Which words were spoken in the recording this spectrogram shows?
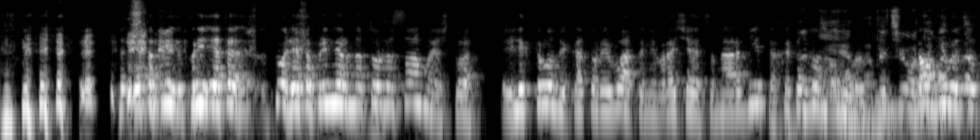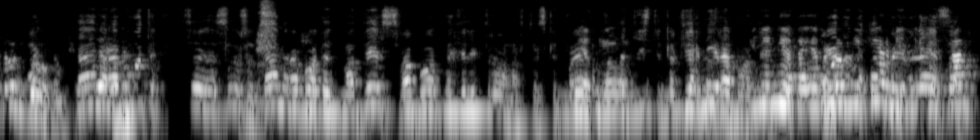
Это, при- это, Толя, это примерно то же самое, что электроны, которые в атоме вращаются на орбитах, это Да тоже нет, ну уровни. ты чего? Там Сталкиваются это- друг с другом. Там Это- работает, с- слушай, там работает модель свободных электронов, так сказать, поэтому ну, статистика Ферми работает. Нет, нет, это Поэтому уровни там Ферми, появляется там,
